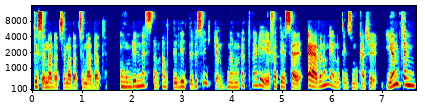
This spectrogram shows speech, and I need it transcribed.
det är så laddat, så laddat, så laddat. Och hon blir nästan alltid lite besviken när hon öppnar grejer. För att det är så här, även om det är någonting som hon kanske egentligen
